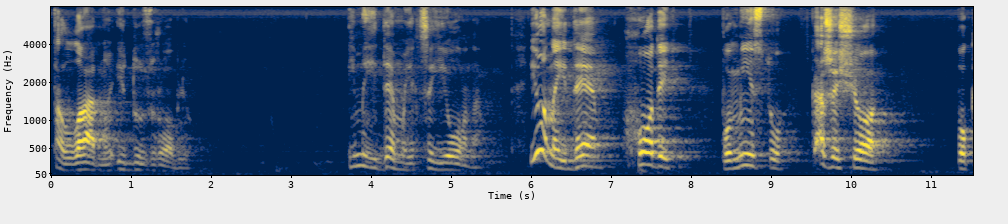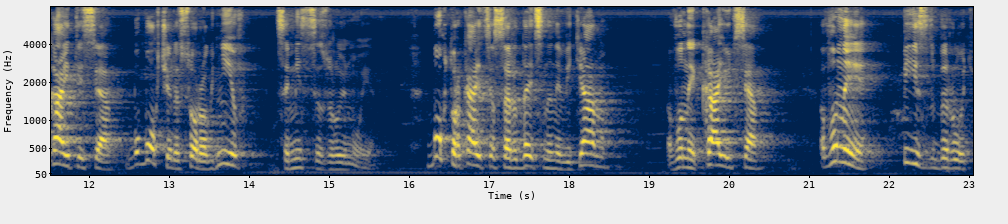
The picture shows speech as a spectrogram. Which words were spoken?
та ладно, іду зроблю. І ми йдемо, як це Іона. Іона йде, ходить по місту, каже, що покайтеся, бо Бог через 40 днів це місце зруйнує. Бог торкається сердець неневітян, вони каються, вони піст беруть,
